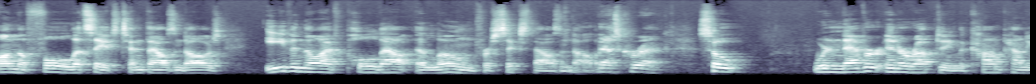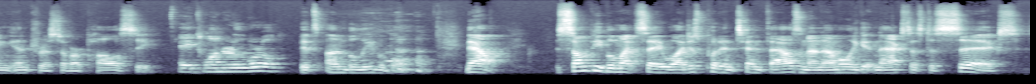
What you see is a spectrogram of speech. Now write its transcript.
on the full, let's say it's $10,000, even though I've pulled out a loan for $6,000. That's correct. So we're never interrupting the compounding interest of our policy. Eighth wonder of the world. It's unbelievable. now, some people might say, "Well, I just put in 10,000 and I'm only getting access to 6."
